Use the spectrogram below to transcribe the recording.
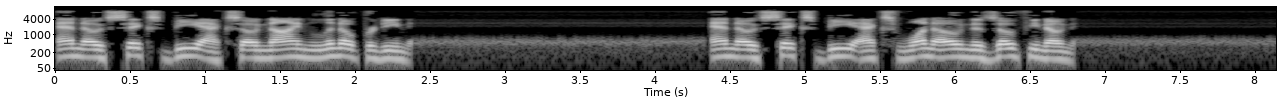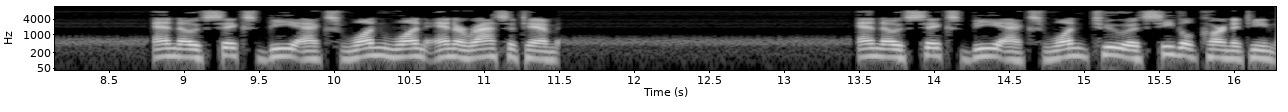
NO6BX09 linopirdine NO6BX10 nizofenone NO6BX11 aniracetam NO6BX12 acetylcarnitine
